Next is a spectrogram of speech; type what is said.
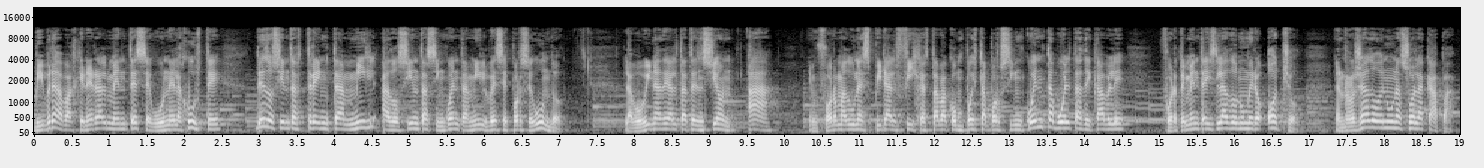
vibraba generalmente según el ajuste de 230.000 a 250.000 veces por segundo. La bobina de alta tensión A, en forma de una espiral fija, estaba compuesta por 50 vueltas de cable fuertemente aislado número 8, enrollado en una sola capa,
